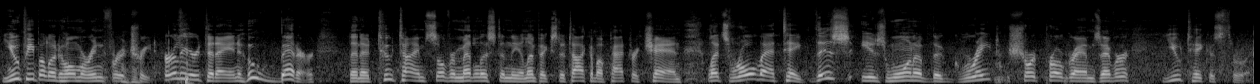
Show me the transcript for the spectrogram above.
You people at home are in for a treat. Earlier today, and who better than a two time silver medalist in the Olympics to talk about Patrick Chan? Let's roll that tape. This is one of the great short programs ever. You take us through it.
